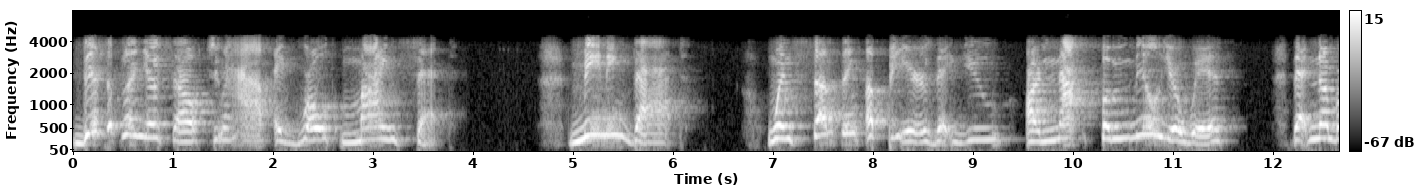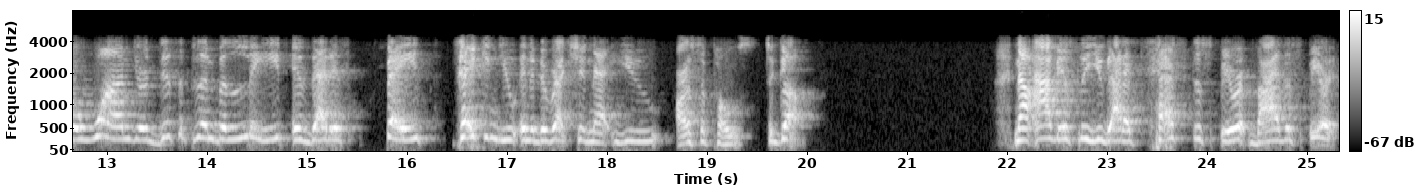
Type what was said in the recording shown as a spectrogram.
Discipline yourself to have a growth mindset, meaning that when something appears that you are not familiar with, that number one, your disciplined belief is that it's faith taking you in the direction that you are supposed to go. Now, obviously, you got to test the spirit by the spirit.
